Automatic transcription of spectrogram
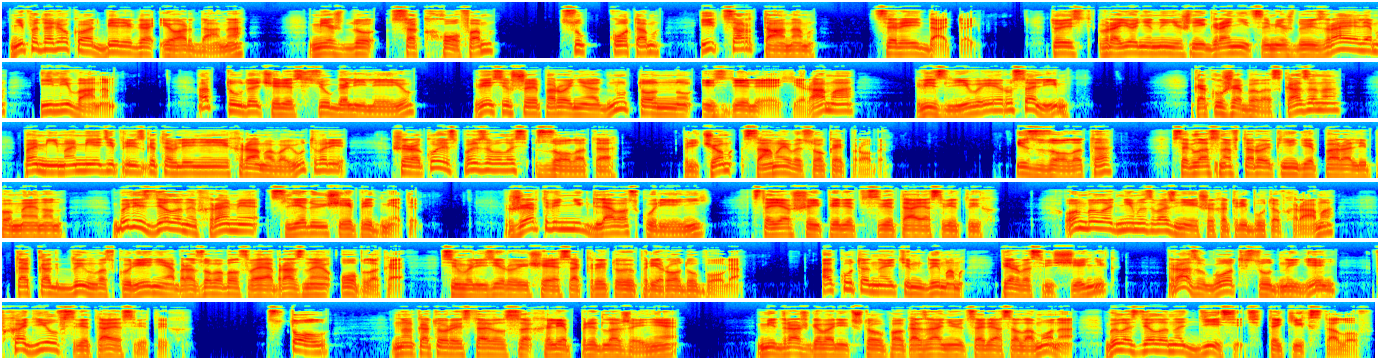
Неподалеку от берега Иордана, между Сакхофом, Суккотом и Цартаном, Церейдатой, то есть в районе нынешней границы между Израилем и Ливаном. Оттуда через всю Галилею, весившие порой не одну тонну изделия Хирама, везли в Иерусалим. Как уже было сказано, помимо меди при изготовлении храмовой утвари широко использовалось золото, причем самой высокой пробы. Из золота, согласно второй книге Паралипоменон, были сделаны в храме следующие предметы. Жертвенник для воскурений, стоявший перед святая святых, он был одним из важнейших атрибутов храма, так как дым воскурения образовывал своеобразное облако, символизирующее сокрытую природу Бога. Окутанный этим дымом первосвященник раз в год в судный день входил в святая святых. Стол, на который ставился хлеб предложения, Мидраж говорит, что по указанию царя Соломона было сделано 10 таких столов.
